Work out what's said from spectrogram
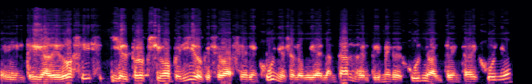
eh, entrega de dosis, y el próximo periodo que se va a hacer en junio, ya lo voy adelantando, del 1 de junio al 30 de junio,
